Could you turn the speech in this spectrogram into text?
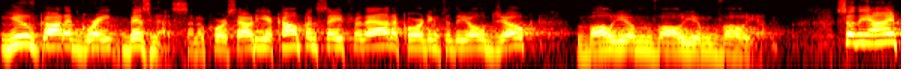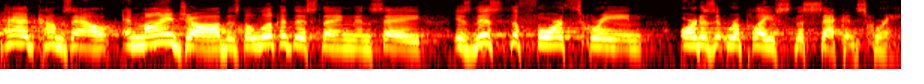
you've got a great business. And of course, how do you compensate for that? According to the old joke, volume, volume, volume. So the iPad comes out, and my job is to look at this thing and say, is this the fourth screen, or does it replace the second screen?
